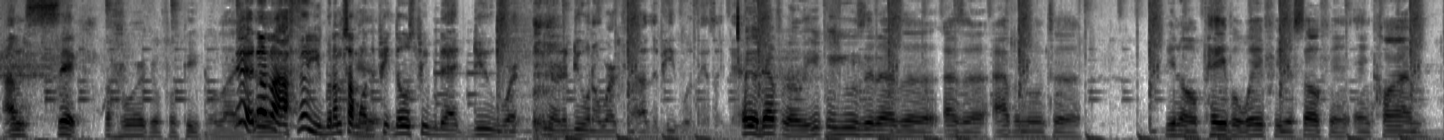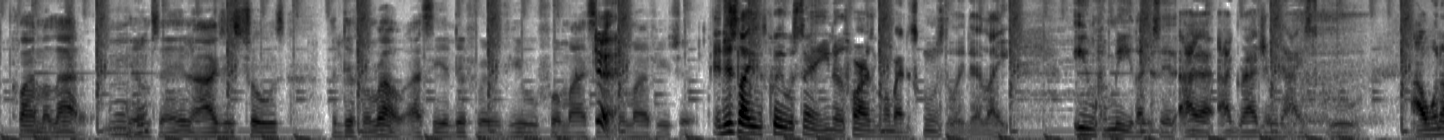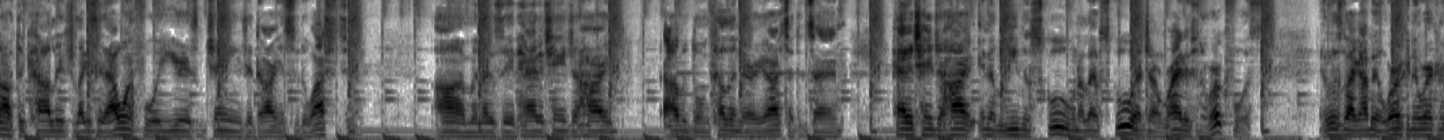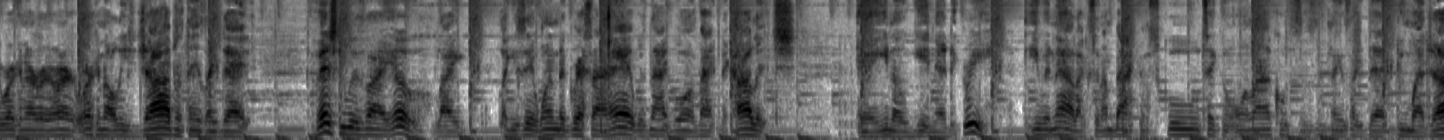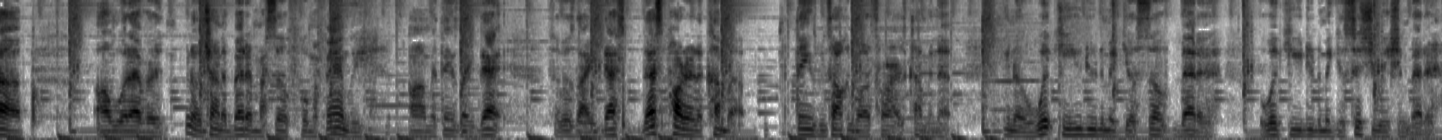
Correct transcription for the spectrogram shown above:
I'm sick of working for people. Like Yeah, no, no, I feel you, but I'm talking about Yeah. the pe- those people that do work, you know, that do want to work for other people and things like that. Yeah, definitely. You can use it as a as a avenue to, you know, pave a way for yourself and, and climb climb a ladder. You know Mm-hmm. what I'm saying? I just chose a different route. I see a different view for myself Yeah. and my future. And just like Quay was saying, you know, as far as going back to school and stuff like that, like even for me, like I said, I I graduated high school. I went off to college. Like I said, I went for a year and some change at the Art Institute of Washington. Um, and like I said, had a change of heart. I was doing culinary arts at the time. Had a change of heart. Ended up leaving school. When I left school, I jumped right into the workforce. It was like I've been working and working and working and working, all these jobs and things like that. Eventually, was like, yo, like like you said, one of the regrets I had was not going back to college and you know getting that degree. Even now, like I said, I'm back in school, taking online courses and things like that, do my job, um, whatever. You know, trying to better myself for my family, um, and things like that. So it was like that's that's part of the come up. Things we're talking about as far as coming up. You know, what can you do to make yourself better? What can you do to make your situation better?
